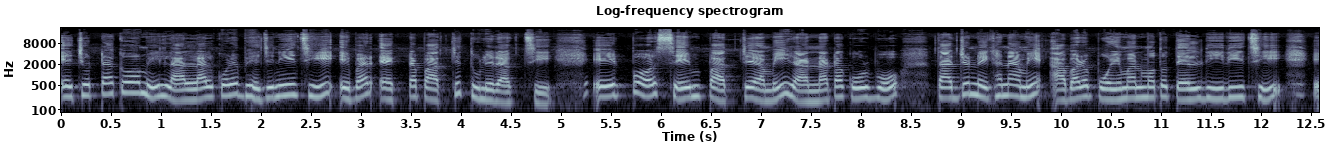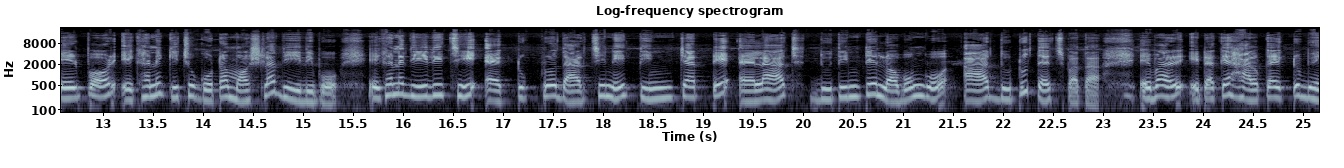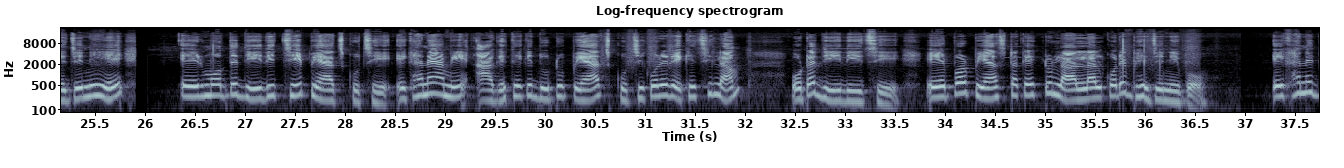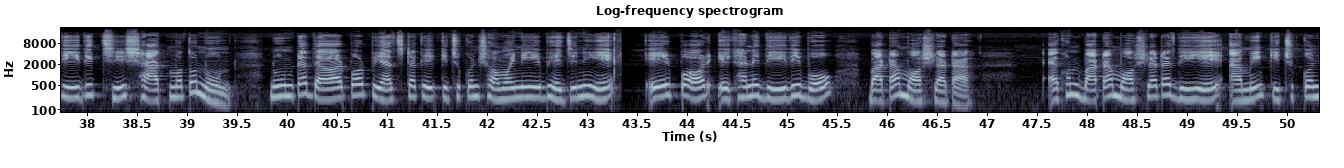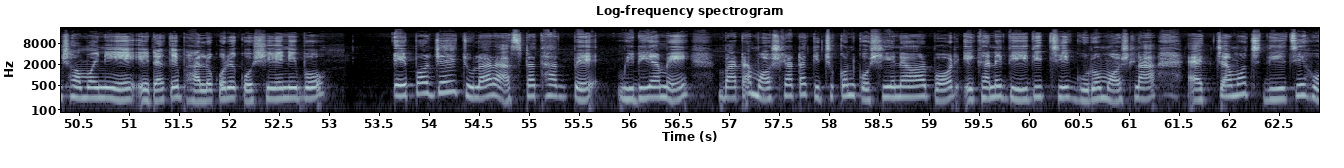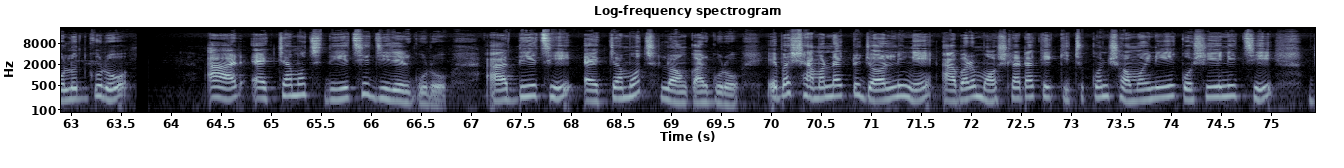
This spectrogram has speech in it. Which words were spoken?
এঁচোড়টাকেও আমি লাল লাল করে ভেজে নিয়েছি। এবার একটা পাত্রে তুলে রাখছি। এরপর সেম পাত্রে আমি রান্নাটা করব। তার জন্য এখানে আমি আবারও পরিমাণ মতো তেল দিয়ে দিয়েছি। এরপর এখানে কিছু গোটা মশলা দিয়ে দিব। এখানে দিয়ে দিচ্ছি এক টুকরো দারচিনি, তিন চারটে এলাচ, দু তিনটে লবঙ্গ আর দুটো তেজপাতা। এবার এটাকে হালকা একটু ভেজে নিয়ে এর মধ্যে দিয়ে দিচ্ছি পেঁয়াজ কুচি। এখানে আমি আগে থেকে দুটো পেঁয়াজ কুচি করে রেখেছিলাম, ওটা দিয়ে দিয়েছি। এরপর পেঁয়াজটাকে একটু লাল লাল করে ভেজে নেব। এখানে দিয়ে দিচ্ছি স্বাদ মতো নুন। নুনটা দেওয়ার পর পেঁয়াজটাকে কিছুক্ষণ সময় নিয়ে ভেজে নিয়ে এরপর এখানে দিয়ে দিব বাটা মশলাটা। এখন বাটা মশলাটা দিয়ে আমি কিছুক্ষণ সময় নিয়ে এটাকে ভালো করে কষিয়ে নিব। এ পর্যায়ে চুলার আঁচটা থাকবে মিডিয়ামে, বাটা মশলাটা কিছুক্ষণ কষিয়ে নেওয়ার পর এখানে দিয়ে দিচ্ছি গুঁড়ো মশলা, এক চামচ দিয়েছি হলুদ গুঁড়ো আর এক চামচ দিয়েছি জিরের গুঁড়ো আর দিয়েছি এক চামচ লঙ্কার গুঁড়ো। এবার সামান্য একটু জল নিয়ে আবার মশলাটাকে কিছুক্ষণ সময় নিয়ে কষিয়ে নিচ্ছি।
